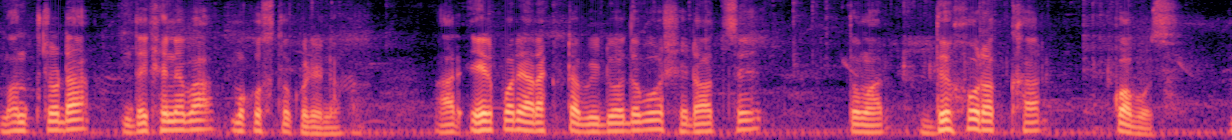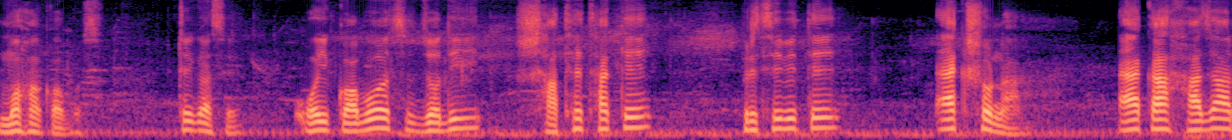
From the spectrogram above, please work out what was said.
মন্ত্রটা দেখে নেবা, মুখস্থ করে নেবা। আর এরপরে আর একটা ভিডিও দেবো, সেটা হচ্ছে তোমার দেহ রক্ষার কবচ, মহাকবচ। ঠিক আছে? ওই কবচ যদি সাথে থাকে, পৃথিবীতে একশো না, একা হাজার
